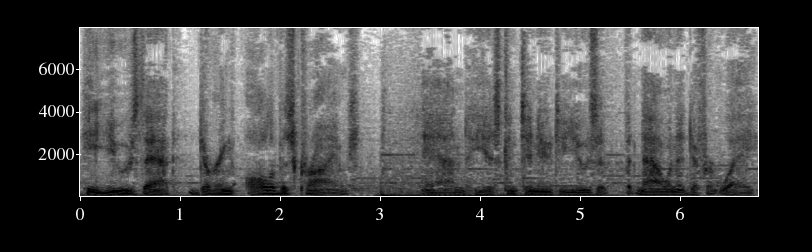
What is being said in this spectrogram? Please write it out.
He used that during all of his crimes, and he has continued to use it, but now in a different way.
